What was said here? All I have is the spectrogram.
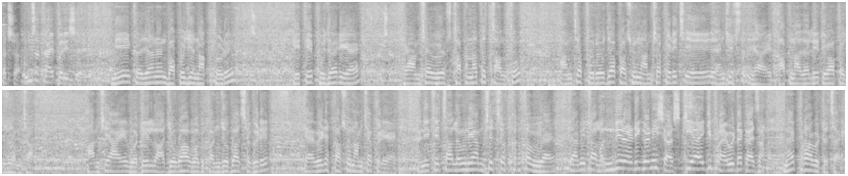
अच्छा. तुमचा काय परिचय आहे? मी गजानन बापूजी नागतोडे. येथे पुजारी आहे. हे आमच्या व्यवस्थापनातच चालतो. आमच्या पूर्वजापासून आमच्याकडेच हे- यांची स- हे आहे. स्थापना झाली तेव्हापासून आमच्या. आमचे आई वडील आजोबा व पंजोबा सगळे त्यावेळेसपासून आमच्याकडे आहे. आणि ते चालवणे आमचेच कर्तव्य आहे. ते आम्ही चालवतो. मंदिर या ठिकाणी शासकीय आहे की प्रायव्हेट आहे? काय सांगाल? नाही प्रायव्हेटच आहे.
